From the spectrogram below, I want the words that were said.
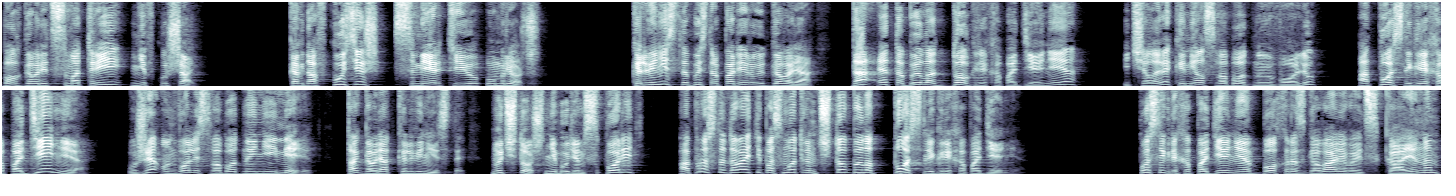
Бог говорит, смотри, не вкушай. Когда вкусишь, смертью умрешь. Кальвинисты быстро парируют, говоря, да, это было до грехопадения, и человек имел свободную волю, а после грехопадения уже он воли свободной не имеет. Так говорят кальвинисты. Ну что ж, не будем спорить, а просто давайте посмотрим, что было после грехопадения. После грехопадения Бог разговаривает с Каином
